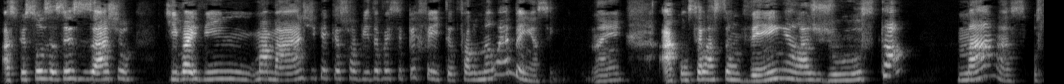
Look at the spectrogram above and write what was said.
as pessoas às vezes acham que vai vir uma mágica que a sua vida vai ser perfeita. Eu falo, não é bem assim, né? A constelação vem, ela ajusta, mas os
